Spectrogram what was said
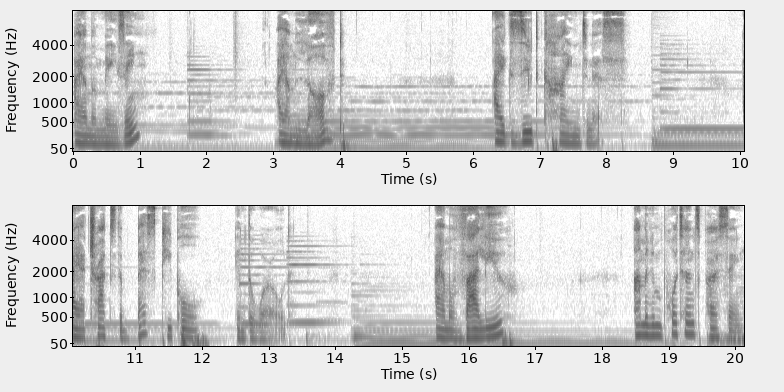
I am amazing. I am loved. I exude kindness. I attract the best people in the world. I am of value. I'm an important person.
